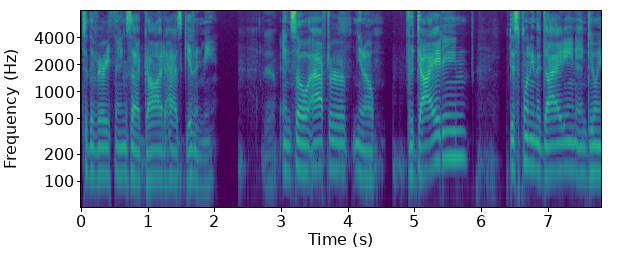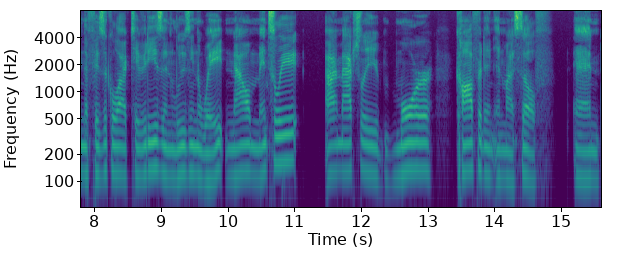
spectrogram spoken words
to the very things that God has given me. Yeah. And so after, you know, the dieting, disciplining the dieting and doing the physical activities and losing the weight, now mentally I'm actually more confident in myself and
